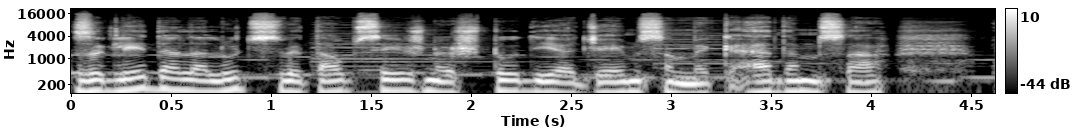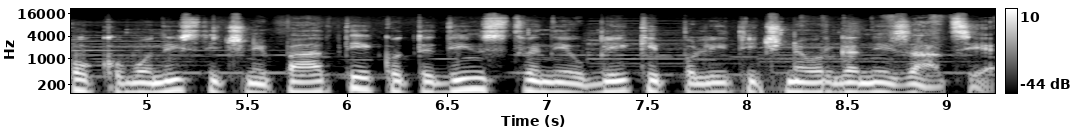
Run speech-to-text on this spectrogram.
zagledala luč sveta obsežna študija Jamesa McAdamsa o komunistični partiji kot edinstveni obliki politične organizacije.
